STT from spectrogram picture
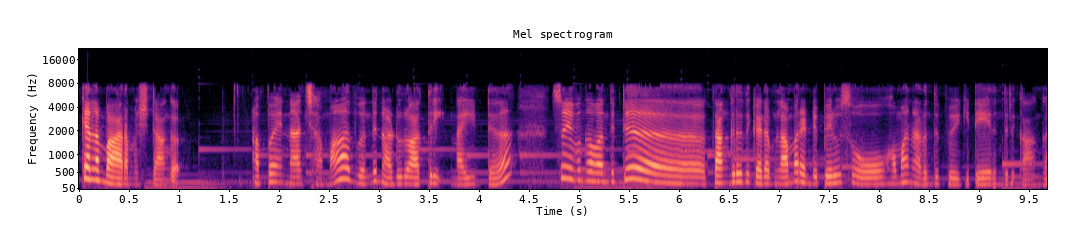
கிளம்ப ஆரம்பிச்சிட்டாங்க. அப்போ என்னாச்சாமா அது வந்து நடுராத்திரி நைட்டு ஸோ இவங்க வந்துட்டு தங்குறதுக்கு இடம் இல்லாமல் ரெண்டு பேரும் சோகமாக நடந்து போய்கிட்டே இருந்திருக்காங்க.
